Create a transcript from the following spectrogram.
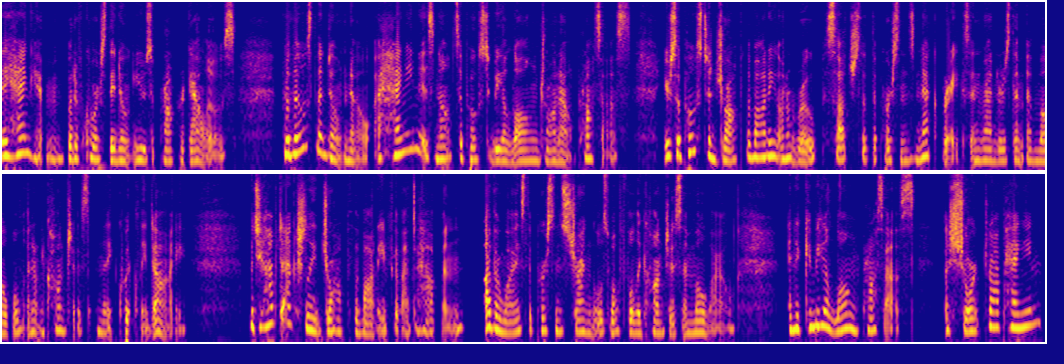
They hang him, but of course they don't use a proper gallows. For those that don't know, a hanging is not supposed to be a long, drawn out process. You're supposed to drop the body on a rope such that the person's neck breaks and renders them immobile and unconscious, and they quickly die. But you have to actually drop the body for that to happen. Otherwise, the person strangles while fully conscious and mobile. And it can be a long process. A short drop hanging,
